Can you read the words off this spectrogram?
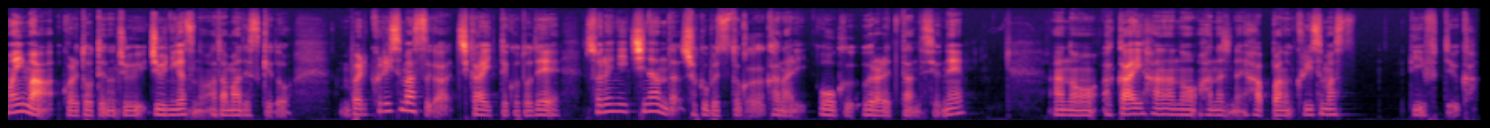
まあ、今これ撮っての12月の頭ですけどやっぱりクリスマスが近いってことでそれにちなんだ植物とかがかなり多く売られてたんですよね。あの赤い花の花じゃない葉っぱのクリスマスリーフっていうか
